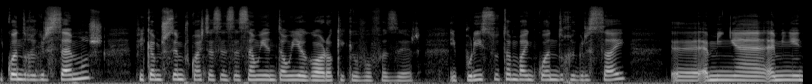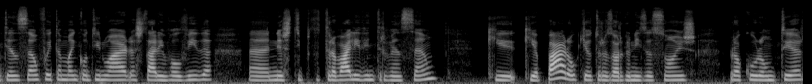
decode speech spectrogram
E quando regressamos, ficamos sempre com esta sensação: e então, e agora, o que é que eu vou fazer? E por isso também, quando regressei, Uh, a, minha, a minha intenção foi também continuar a estar envolvida uh, neste tipo de trabalho e de intervenção que, que a PAR ou que outras organizações procuram ter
